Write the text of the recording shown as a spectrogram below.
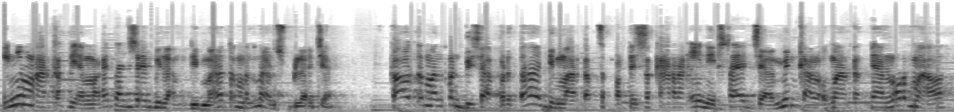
ini market ya. Makanya tadi saya bilang di mana teman-teman harus belajar. Kalau teman-teman bisa bertahan di market seperti sekarang ini, saya jamin kalau marketnya normal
